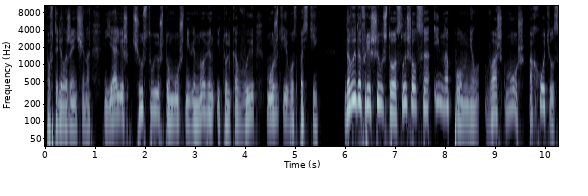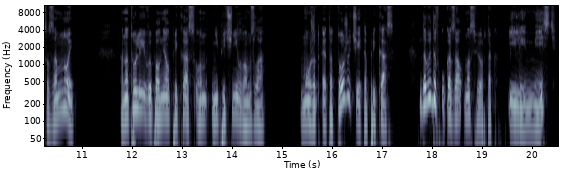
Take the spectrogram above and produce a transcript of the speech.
повторила женщина. Я лишь чувствую, что муж невиновен, и только вы можете его спасти. Давыдов решил, что ослышался, и напомнил. Ваш муж охотился за мной. Анатолий выполнял приказ, он не причинил вам зла. Может, это тоже чей-то приказ? Давыдов указал на сверток. Или месть?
